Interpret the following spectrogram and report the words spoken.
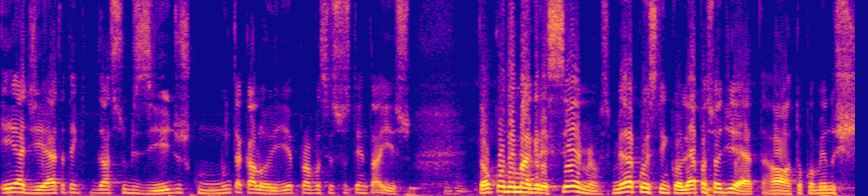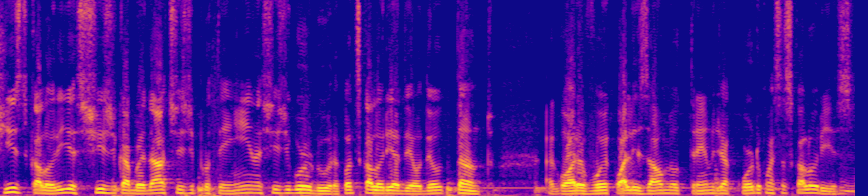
e a dieta tem que dar subsídios com muita caloria para você sustentar isso. Então, quando emagrecer, meu, a primeira coisa que você tem que olhar é para sua dieta. Ó, tô comendo X de calorias, X de carboidrato, X de proteína, X de gordura. Quantas calorias deu? Deu tanto. Agora eu vou equalizar o meu treino de acordo com essas calorias.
